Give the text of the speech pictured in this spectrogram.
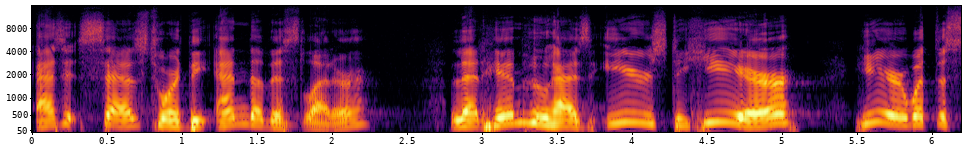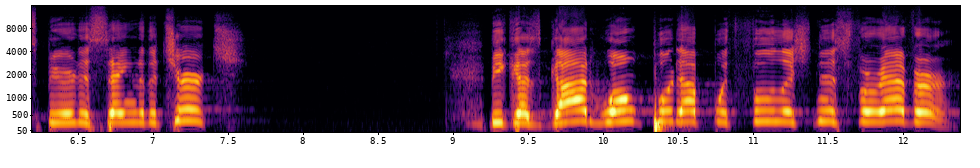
as it says toward the end of this letter, let him who has ears to hear hear what the Spirit is saying to the church. Because God won't put up with foolishness forever.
